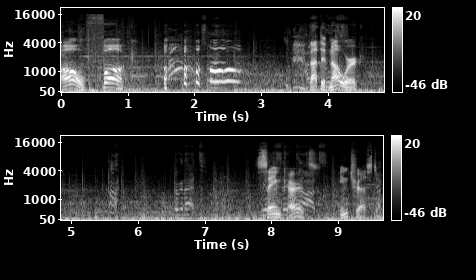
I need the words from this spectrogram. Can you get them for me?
Oh fuck! that did not work. Look at that. Same cards. Interesting.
